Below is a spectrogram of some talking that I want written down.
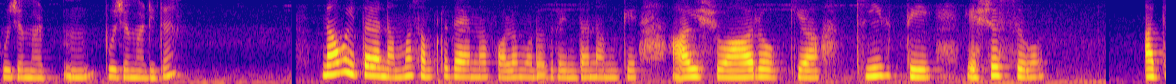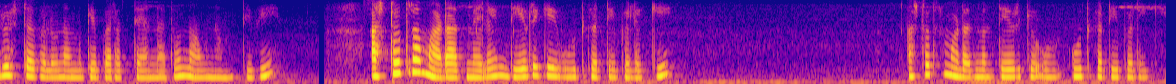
ಪೂಜೆ ಮಾಡಿ ಪೂಜೆ ಮಾಡಿದೆ ನಾವು ಈ ಥರ ನಮ್ಮ ಸಂಪ್ರದಾಯನ ಫಾಲೋ ಮಾಡೋದ್ರಿಂದ ನಮಗೆ ಆಯುಷು ಆರೋಗ್ಯ, ಕೀರ್ತಿ, ಯಶಸ್ಸು, ಅದೃಷ್ಟಗಳು ನಮಗೆ ಬರುತ್ತೆ ಅನ್ನೋದು ನಾವು ನಂಬ್ತೀವಿ. ಅಷ್ಟೋತ್ರ ಮಾಡಾದ್ಮೇಲೆ ದೇವರಿಗೆ ಊದ್ಗಟ್ಟಿ ಬೆಳಗಿ ಅಷ್ಟೋತ್ರ ಮಾಡಾದ್ಮೇಲೆ ದೇವರಿಗೆ ಊದ್ಕಡ್ಡಿ ಬೆಳಗ್ಗೆ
